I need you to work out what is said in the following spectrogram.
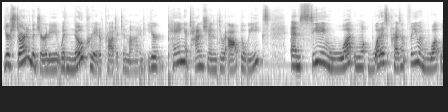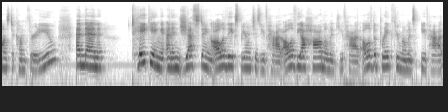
you're starting the journey with no creative project in mind. You're paying attention throughout the weeks and seeing what what is present for you and what wants to come through to you and then taking and ingesting all of the experiences you've had, all of the aha moments you've had, all of the breakthrough moments you've had,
